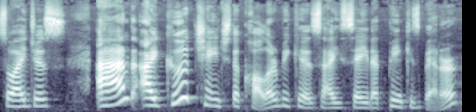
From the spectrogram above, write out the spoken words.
So I just, And I could change the color because I say that pink is better.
